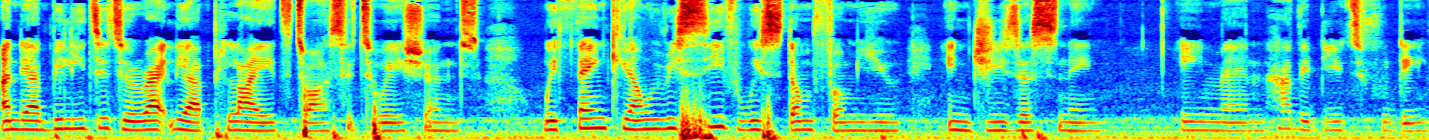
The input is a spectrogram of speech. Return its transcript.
and the ability to rightly apply it to our situations. We thank you and we receive wisdom from you in jesus name. Amen. Have a beautiful day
